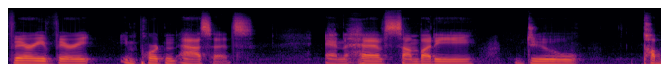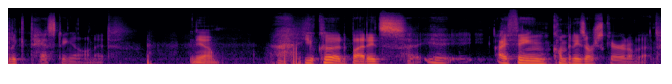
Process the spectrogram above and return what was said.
very very important assets and have somebody do public testing on it. yeah. You could, but it's I think companies are scared of that.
